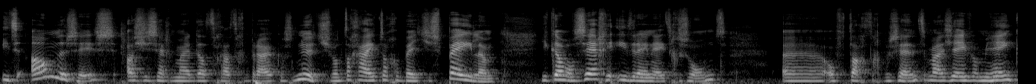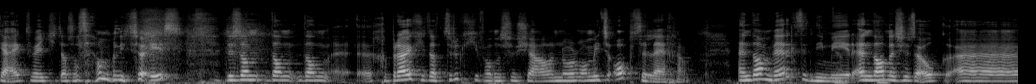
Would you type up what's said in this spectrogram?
Iets anders is als je zeg maar dat gaat gebruiken als nudge. Want dan ga je toch een beetje spelen. Je kan wel zeggen iedereen eet gezond. eh, of 80%. Maar als je even om je heen kijkt, weet je dat dat helemaal niet zo is. Dus dan, dan, dan eh, gebruik je dat trucje van de sociale norm om iets op te leggen. En dan werkt het niet meer. En dan is het ook... eh,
